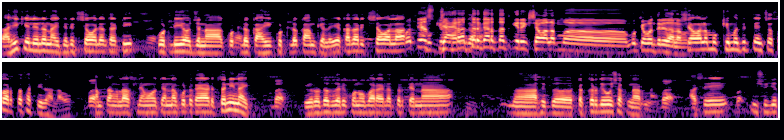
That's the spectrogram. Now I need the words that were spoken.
काही केलेलं नाही. त्यांनी रिक्षावाल्यांसाठी कुठली योजना कुठलं काही कुठलं काम केलं. एखादा रिक्षावाला ते जाहिरात तर करतात की रिक्षावाला म- मुख्यमंत्री झाला म्हणून. रिक्षावाला मुख्यमंत्री त्यांच्या स्वार्थासाठी झाला हो. काम चांगला असल्यामुळे त्यांना कुठं काही अडचणी नाहीत. बर. विरोधक जरी कोण उभा राहिला तर त्यांना असे द- टक्कर देऊ शकणार नाही. बर. असे विश्वजित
